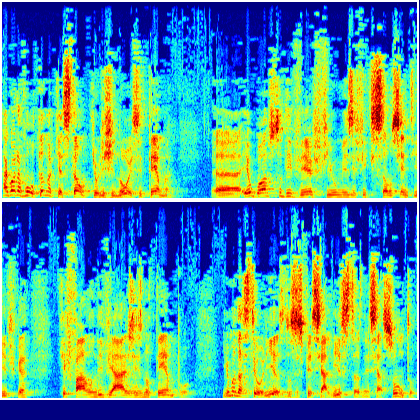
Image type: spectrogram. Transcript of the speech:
Agora, voltando à questão que originou esse tema, Uh, eu gosto de ver filmes de ficção científica que falam de viagens no tempo. E uma das teorias dos especialistas nesse assunto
